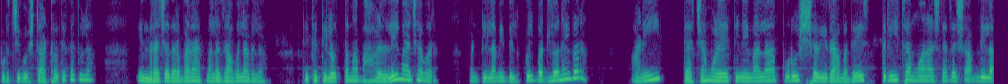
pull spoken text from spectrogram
पुढची गोष्ट आठवते का तुला? इंद्राच्या दरबारात मला जावं लागलं. तिथे तिलोत्तमा भाळली माझ्यावर. पण तिला मी बिलकुल बदलो नाही बरं. आणि त्याच्यामुळे तिने मला पुरुष शरीरामध्ये स्त्रीचं मन असण्याचा शाप दिला.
